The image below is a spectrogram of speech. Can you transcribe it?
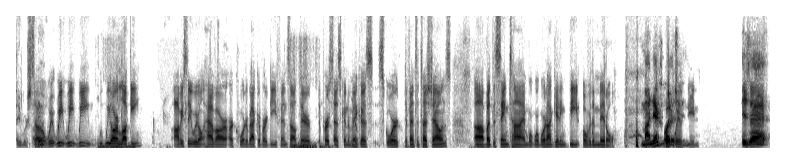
They were solid. So we, we, we, we, we are lucky. Obviously, we don't have our, our quarterback of our defense out there, the person that's going to make us score defensive touchdowns. Uh, but at the same time, we're, we're we're not getting beat over the middle. My next like question is that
